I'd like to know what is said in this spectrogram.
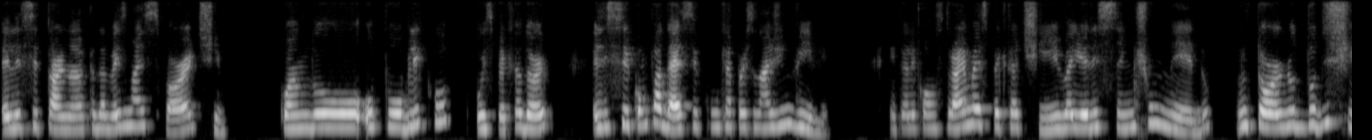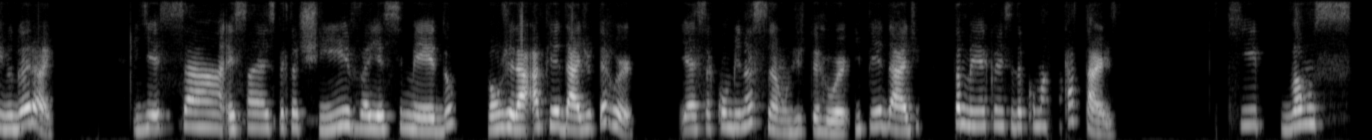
ele se torna cada vez mais forte quando o público, o espectador, ele se compadece com o que a personagem vive. Então ele constrói uma expectativa e ele sente um medo em torno do destino do herói. E essa, essa expectativa e esse medo vão gerar a piedade e o terror. E essa combinação de terror e piedade também é conhecida como a catarse. Que vamos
